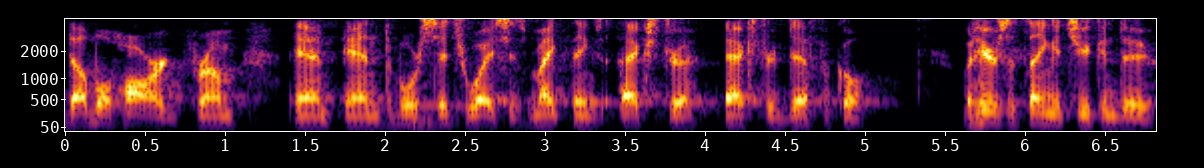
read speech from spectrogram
double hard from and and divorce situations make things extra extra difficult. But here's the thing that you can do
